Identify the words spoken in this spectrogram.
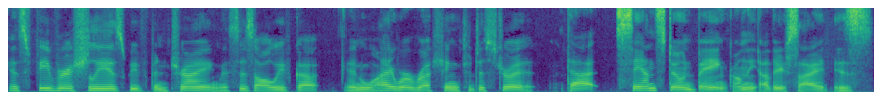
As feverishly as we've been trying, this is all we've got, and why we're rushing to destroy it. That sandstone bank on the other side is.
